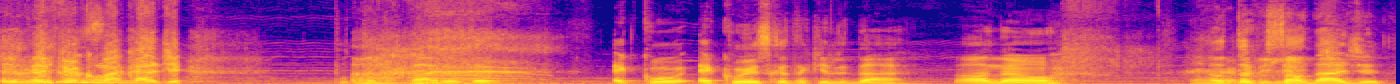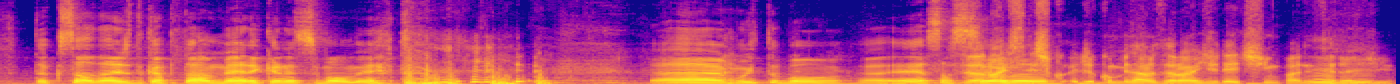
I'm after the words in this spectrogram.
Ele fica com uma cara de. Puta que pariu, eu tô... é, com, é com isso que eu tenho que lidar. Oh não. Eu tô com saudade. Tô com saudade do Capitão América nesse momento. ah, muito bom. Essa Os cena. heróis, eles de combinar os heróis direitinho para Uhum. interagir.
